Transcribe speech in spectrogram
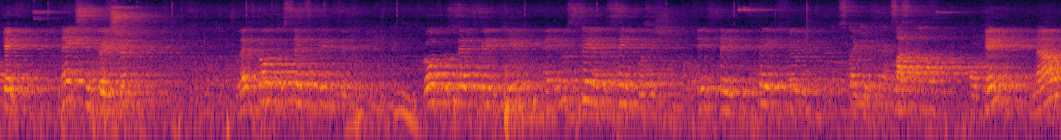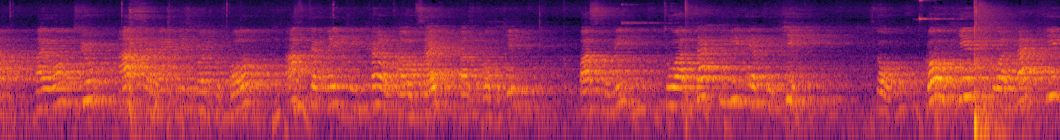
Okay. Next situation. Let's go to set screen. here. Go to set screen here, and you stay in the same position. Okay, stay, stay, stay like this. Flat. Okay. Now I want you after when this going to follow, after making curl outside, pass the ball to him, pass to me, to attack immediately him. So go here to attack him.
